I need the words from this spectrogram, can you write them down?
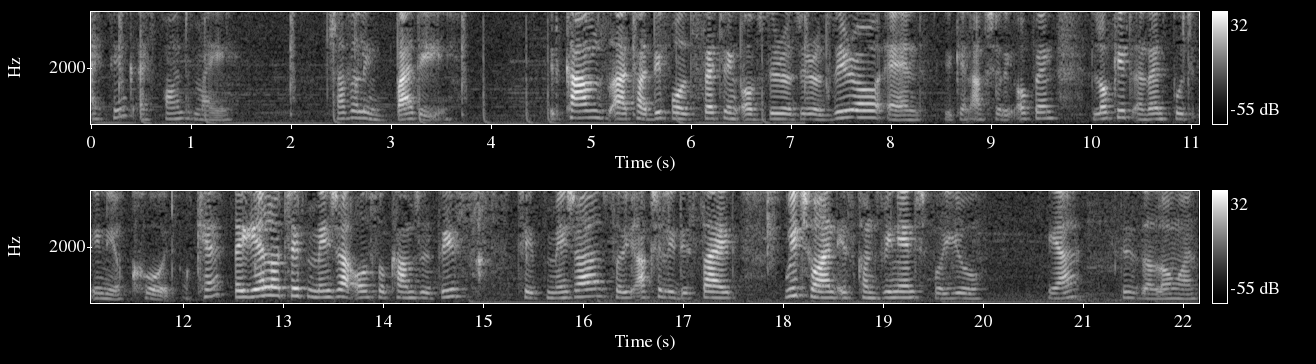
I think I found my traveling buddy. It comes at a default setting of 000 and you can actually open lock it and then put in your code okay? The yellow tape measure also comes with this tape measure so you actually decide which one is convenient for you yeah? This is a long one.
